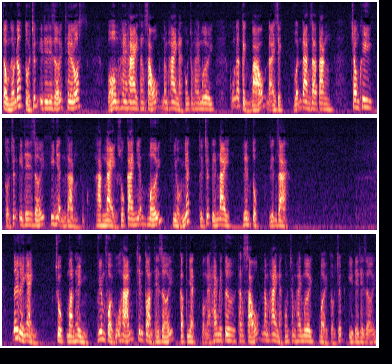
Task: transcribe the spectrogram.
Tổng Giám đốc Tổ chức Y tế Thế giới Theros vào hôm 22 tháng 6 năm 2020 cũng đã cảnh báo đại dịch vẫn đang gia tăng, trong khi Tổ chức Y tế Thế giới ghi nhận rằng hàng ngày số ca nhiễm mới nhiều nhất từ trước đến nay liên tục diễn ra. Đây là hình ảnh chụp màn hình viêm phổi Vũ Hán trên toàn thế giới cập nhật vào ngày 24 tháng 6 năm 2020 bởi Tổ chức Y tế Thế giới.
